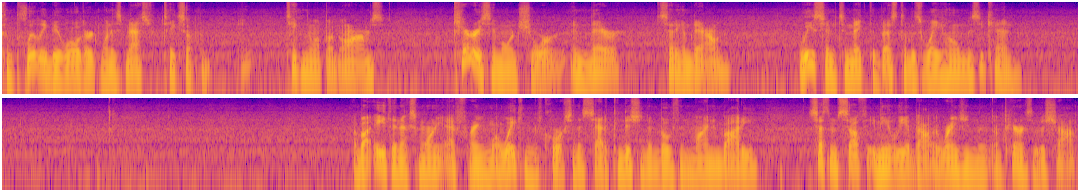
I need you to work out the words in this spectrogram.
completely bewildered when his master takes up, taking him up on arms, carries him on shore, and there, setting him down, leaves him to make the best of his way home as he can. About eight the next morning, Ephraim, awaking, of course, in a sad condition of both in mind and body, sets himself immediately about arranging the appearance of the shop,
